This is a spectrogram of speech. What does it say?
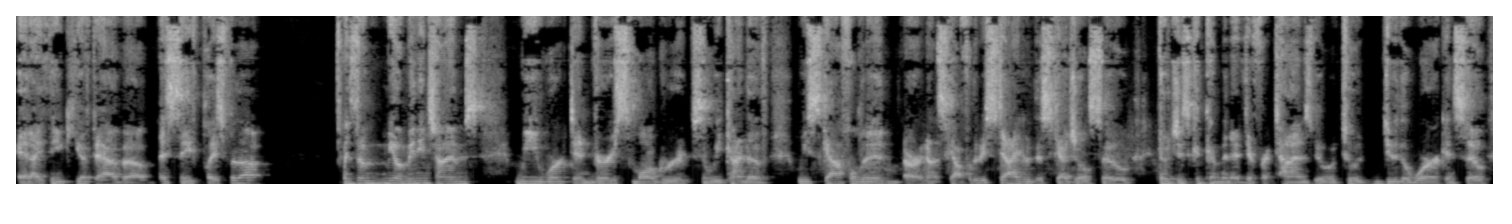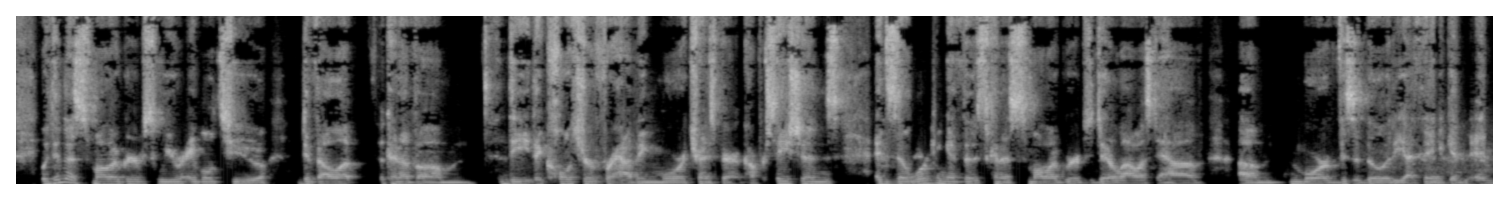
And i think you have to have a, a safe place for that. And so you know many times we worked in very small groups and we kind of we scaffolded or not scaffolded we staggered the schedule so coaches could come in at different times be able to do the work. And so within those smaller groups we were able to develop kind of um, the the culture for having more transparent conversations. And so, mm-hmm. working at those kind of smaller groups did allow us to have um, more visibility, I think, and, and,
